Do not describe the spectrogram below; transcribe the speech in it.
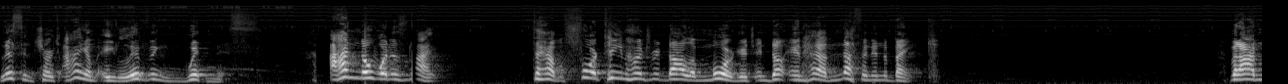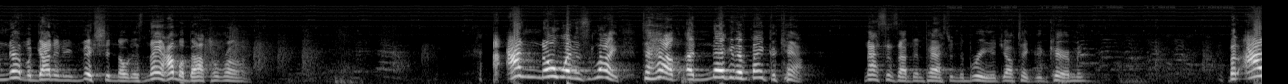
Listen, church, I am a living witness. I know what it's like to have a $1,400 mortgage and, and have nothing in the bank. But I've never got an eviction notice. Now I'm about to run. I know what it's like to have a negative bank account. Not since I've been pastoring the bridge. Y'all take good care of me. But I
